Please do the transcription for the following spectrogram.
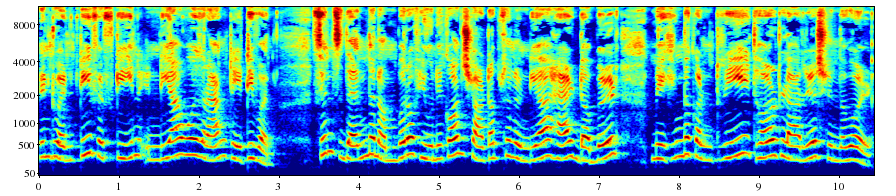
In 2015, India was ranked 81. Since then, the number of unicorn startups in India had doubled, making the country third largest in the world.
